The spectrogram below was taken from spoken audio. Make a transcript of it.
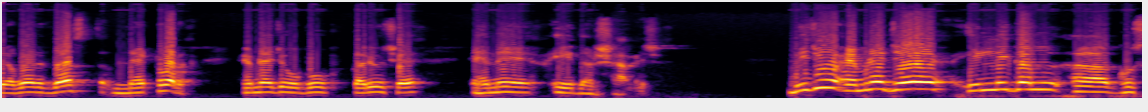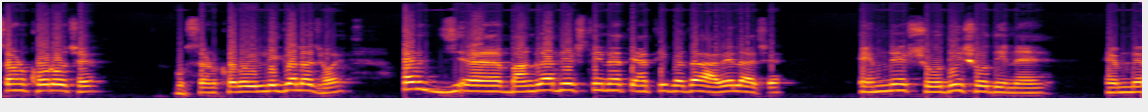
જબરદસ્ત નેટવર્ક એમણે જે ઊભું કર્યું છે, એને એ દર્શાવે છે. બીજું, એમણે જે ઇલીગલ ઘૂસણખોરો છે, ઘૂસણખોરો ઇલીગલ જ હોય પણ બાંગ્લાદેશથી ને ત્યાંથી બધા આવેલા છે, એમને શોધી શોધીને એમને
